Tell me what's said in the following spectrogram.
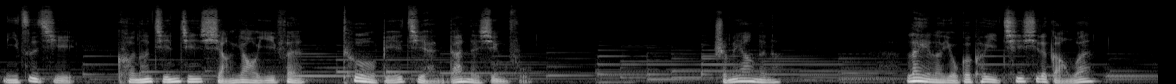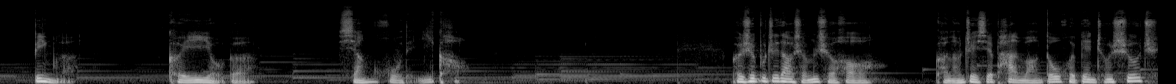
你自己可能仅仅想要一份特别简单的幸福。什么样的呢？累了有个可以栖息的港湾，病了可以有个相互的依靠。可是不知道什么时候，可能这些盼望都会变成奢侈。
